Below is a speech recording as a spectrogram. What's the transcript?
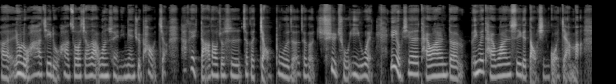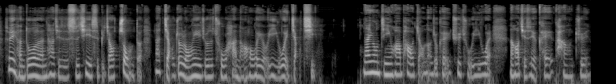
呃，用乳化剂乳化之后浇到温水里面去泡脚，它可以达到就是这个脚部的这个去除异味。因为有些台湾的，因为台湾是一个岛型国家嘛，所以很多人他其实湿气是比较重的，那脚就容易就是出汗，然后会有异味、脚气。那用金银花泡脚呢，就可以去除异味，然后其实也可以抗菌。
